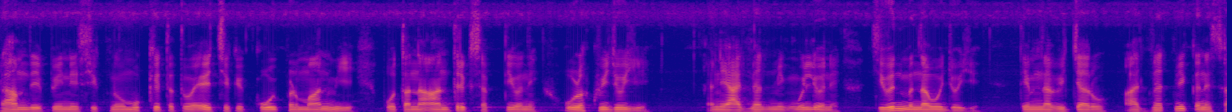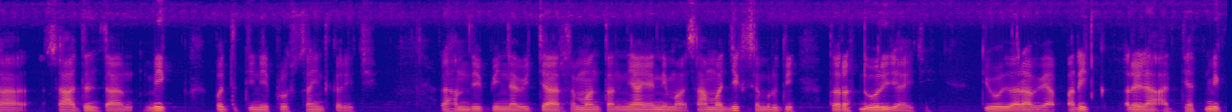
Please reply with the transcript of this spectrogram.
રામદેવ પીરની શીખનું મુખ્ય તત્વ એ છે કે કોઈ પણ માનવીએ પોતાના આંતરિક શક્તિઓને ઓળખવી જોઈએ અને આધ્યાત્મિક મૂલ્યોને જીવન બનાવવું જોઈએ. તેમના વિચારો આધ્યાત્મિક અને સાધન ધાર્મિક પદ્ધતિને પ્રોત્સાહિત કરે છે. રામદેવ પીના વિચાર સમાનતા, ન્યાય અને સામાજિક સમૃદ્ધિ તરફ દોરી જાય છે. તેઓ દ્વારા વ્યાપારિક કરેલા આધ્યાત્મિક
